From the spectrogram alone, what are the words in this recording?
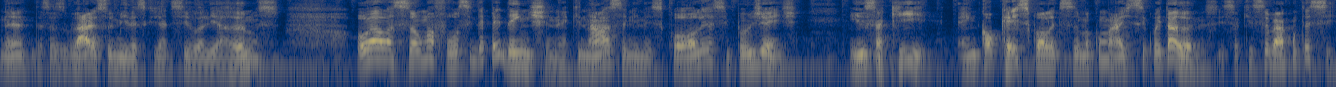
né, dessas várias famílias que já desfilam ali há anos, ou elas são uma força independente, né, que nasce ali na escola e assim por diante. Isso aqui é em qualquer escola de samba com mais de 50 anos. Isso aqui você vai acontecer.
